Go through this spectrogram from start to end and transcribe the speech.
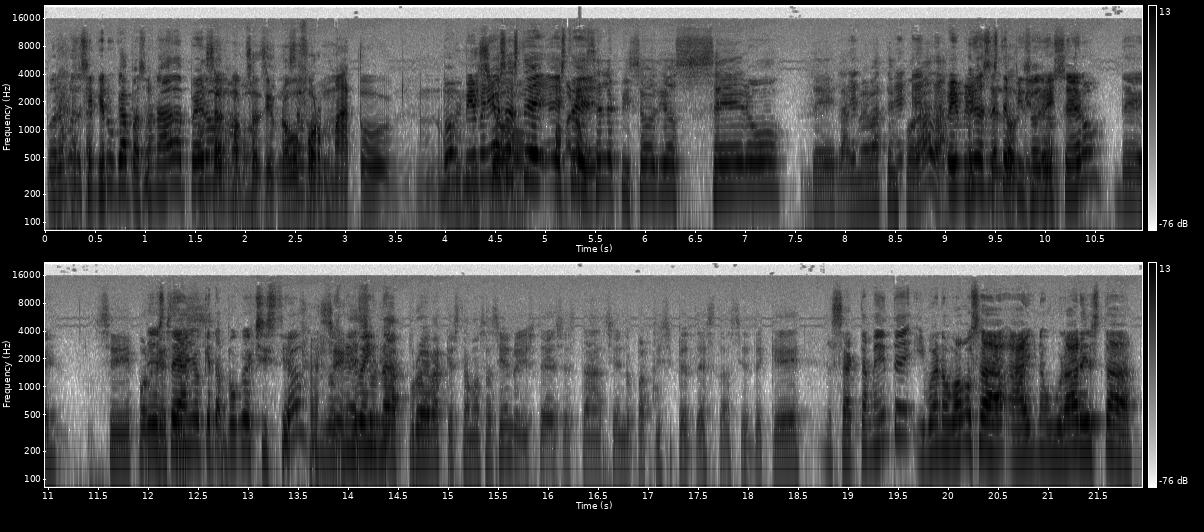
Podríamos decir que nunca pasó nada, pero. vamos, a, vamos a decir, nuevo formato. un- Bu- un bienvenidos a este- este- es el episodio cero de la Eh, nueva eh, temporada. eh, bienvenidos a este episodio 2020. 0 de, sí, porque de este es- año que tampoco existió. Sí. 2020. es una prueba que estamos haciendo y ustedes están siendo partícipes de esta. Así es de que Exactamente. Y bueno, vamos a, a inaugurar esta,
